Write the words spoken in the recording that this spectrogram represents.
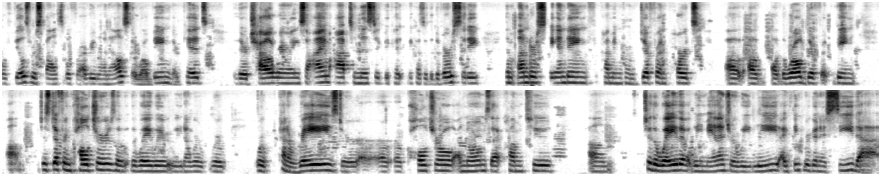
or feels responsible for everyone else, their well-being, their kids, their child rearing. So I'm optimistic because because of the diversity, them understanding coming from different parts of, of, of the world, different being um, just different cultures, the, the way we you know we're we're we're kind of raised or, or, or cultural norms that come to um, to the way that we manage or we lead. I think we're going to see that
